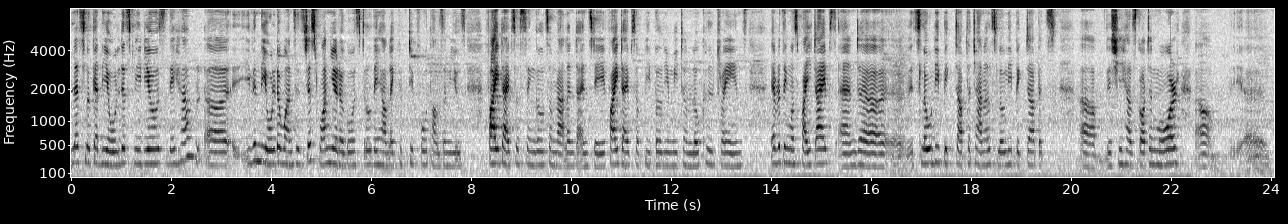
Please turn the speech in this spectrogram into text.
let's look at the oldest videos. They have uh, even the older ones it's just one year ago still they have like 54,000 views. Five types of singles on Valentine's Day five types of people you meet on local trains. Everything was five types and uh, it slowly picked up the channel slowly picked up. It's uh, she has gotten more um, uh,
